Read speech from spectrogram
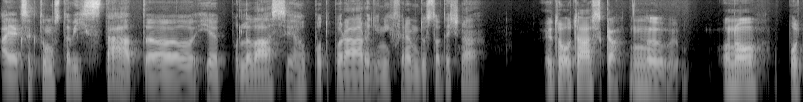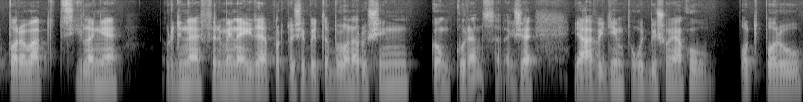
a jak se k tomu staví stát? Je podle vás jeho podpora rodinných firm dostatečná? Je to otázka. Ono podporovat cíleně rodinné firmy nejde, protože by to bylo narušení konkurence. Takže já vidím, pokud by šlo nějakou podporu,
